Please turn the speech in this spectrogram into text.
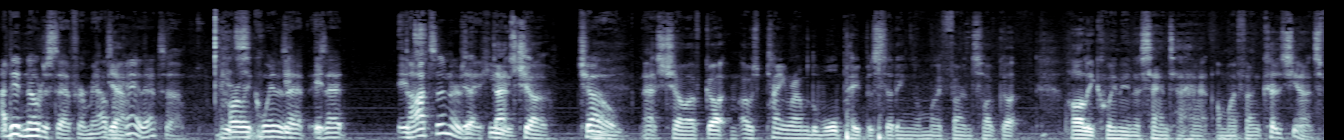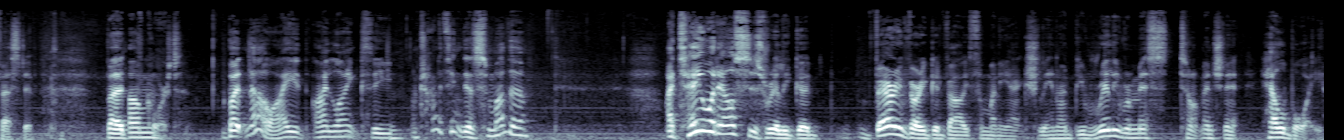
I did notice that for me. I was Yeah. like, hey, that's a Harley Quinn. Is it- that is it- that It's- Dodson or is yeah, that Hughes? That's Cho. Cho. That's Cho. I've got. I was playing around with the wallpaper setting on my phone, so I've got Harley Quinn in a Santa hat on my phone because you know it's festive. But um, Of course. But no, I I like the. I'm trying to think. There's some other. I tell you what else is really good, very very good value for money actually, and I'd be really remiss to not mention it. Hellboy.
